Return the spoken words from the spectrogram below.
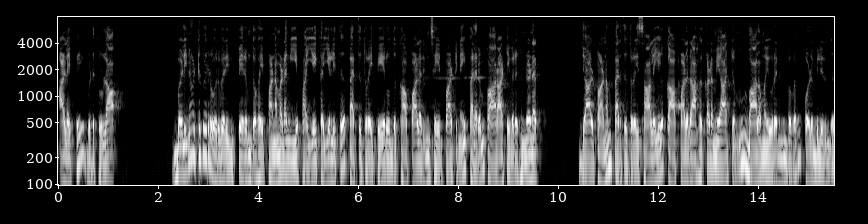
அழைப்பை விடுத்துள்ளார். வெளிநாட்டவர் ஒருவரின் பெரும் தொகை பணமடங்கிய பையை கையளித்து பருத்தித்துறை பேருந்து காப்பாளரின் செயற்பாட்டினை பலரும் பாராட்டி வருகின்றனர். ஜாழ்ப்பாணம் பருத்தித்துறை சாலையில் காப்பாளராக கடமையாற்றும் பாலமயூரன் என்பவர் கொழும்பிலிருந்து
